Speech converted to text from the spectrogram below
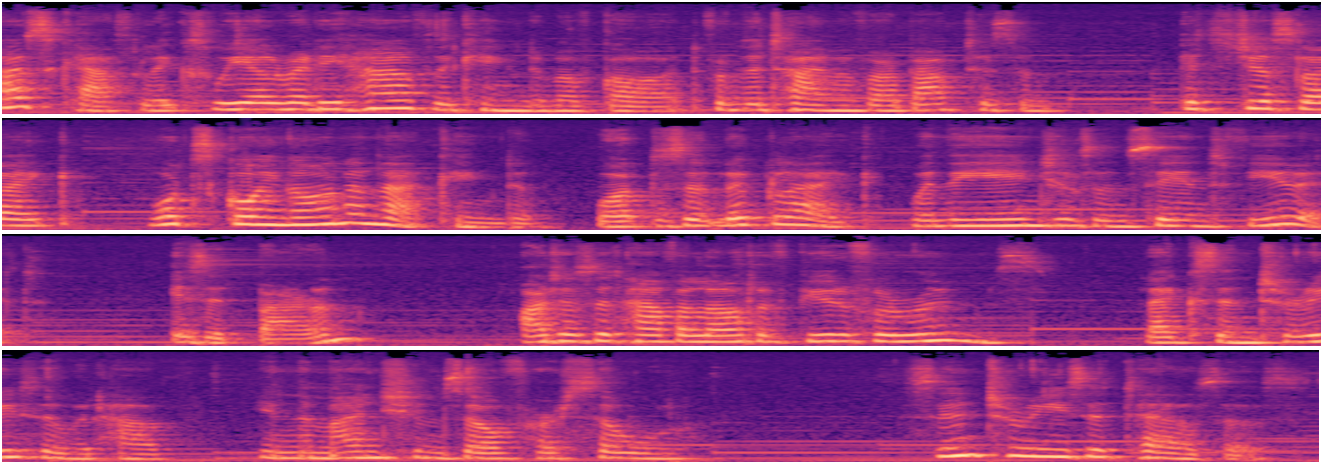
As Catholics, we already have the kingdom of God from the time of our baptism. It's just like, what's going on in that kingdom? What does it look like when the angels and saints view it? Is it barren? Or does it have a lot of beautiful rooms, like St. Teresa would have in the mansions of her soul? St. Teresa tells us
